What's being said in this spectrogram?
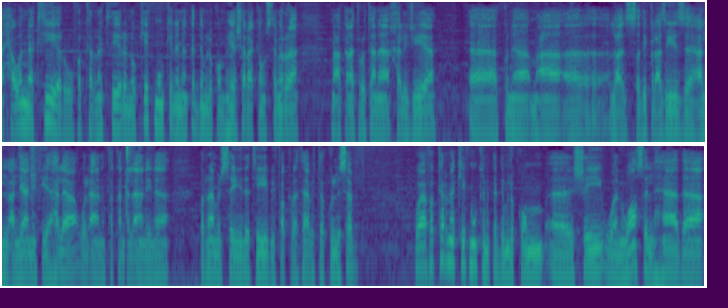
حاولنا كثير وفكرنا كثير إنه كيف ممكن إن نقدم لكم. هي شراكة مستمرة مع قناة روتانا خليجية. كنا مع الصديق العزيز علي العلياني في هلا والآن انتقلنا الآن إلى برنامج سيدتي بفقرة ثابتة كل سبت. وفكرنا كيف ممكن نقدم لكم شيء ونواصل هذا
